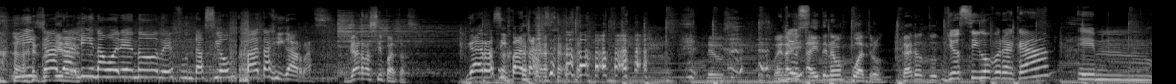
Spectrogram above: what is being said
Y Eso. Catalina Moreno de Fundación Patas y Garras. Garras y patas. Garras y patas. Bueno, ahí tenemos cuatro. Caro, tú. Yo sigo por acá. em,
